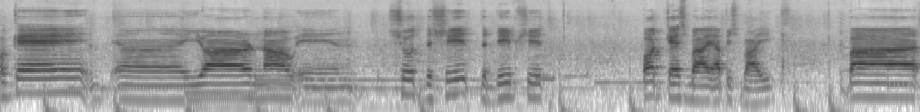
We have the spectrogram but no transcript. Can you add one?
Okay, uh, you are now in Shoot the Shit, the Deep Shit podcast by Apis Bike. But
